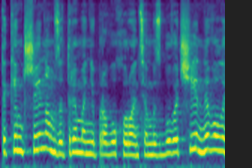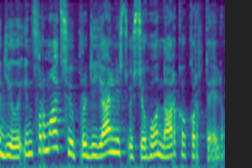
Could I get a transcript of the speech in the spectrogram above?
Таким чином, затримані правоохоронцями збувачі не володіли інформацією про діяльність усього наркокартелю.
